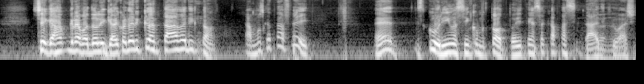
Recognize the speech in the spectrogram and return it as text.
Chegava com o gravador ligado, e quando ele cantava, eu digo, não, a música tá feita. É, escurinho, assim como Totonho, tem essa capacidade que eu acho.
